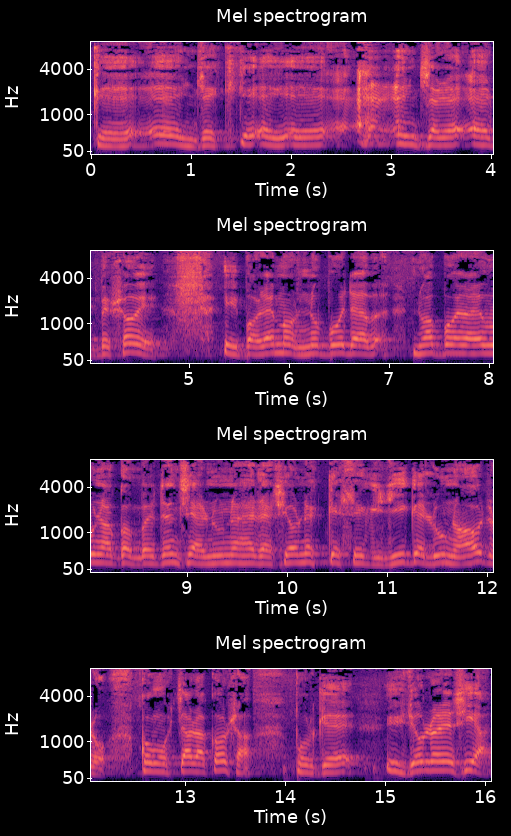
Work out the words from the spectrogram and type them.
que entre, entre, el PSOE y Podemos no puede, no puede haber una competencia en unas elecciones que se critique el uno a otro, como está la cosa, porque, y yo le decía,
